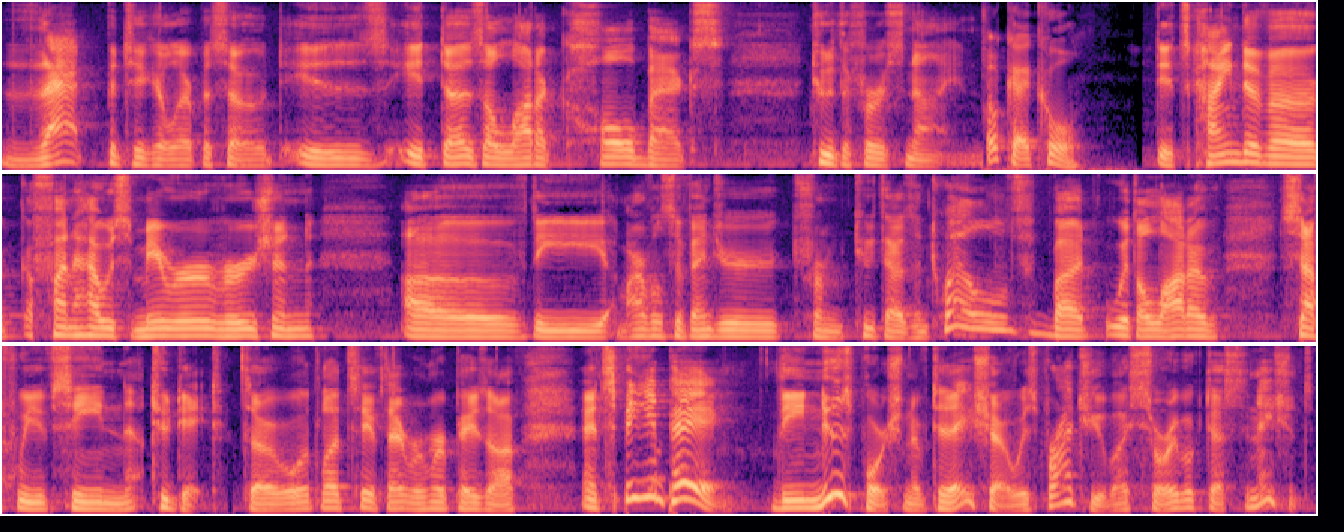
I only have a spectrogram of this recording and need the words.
that particular episode is it does a lot of callbacks to the first nine. Okay, cool. It's kind of a, a funhouse mirror version of the Marvel's Avenger from 2012, but with a lot of stuff we've seen to date. So let's see if that rumor pays off. And speaking of paying, the news portion of today's show is brought to you by Storybook Destinations,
